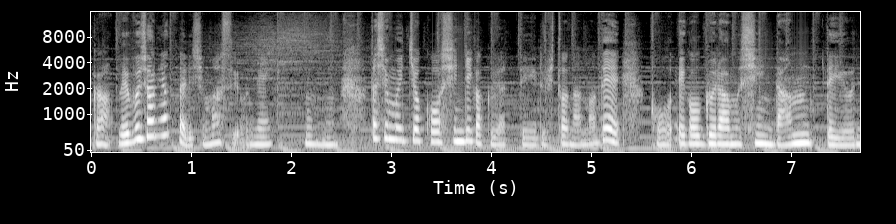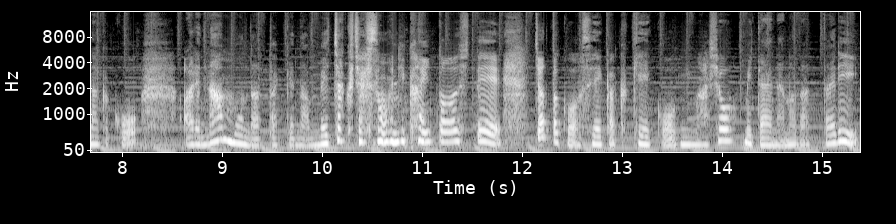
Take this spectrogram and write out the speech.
がウェブ上にあったりしますよね。うんうん、私も一応こう心理学やっている人なのでこうエゴグラム診断っていうなんかこうあれ何問だったっけな？めちゃくちゃ質問に回答してちょっとこう性格傾向を見ましょうみたいなのだったり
